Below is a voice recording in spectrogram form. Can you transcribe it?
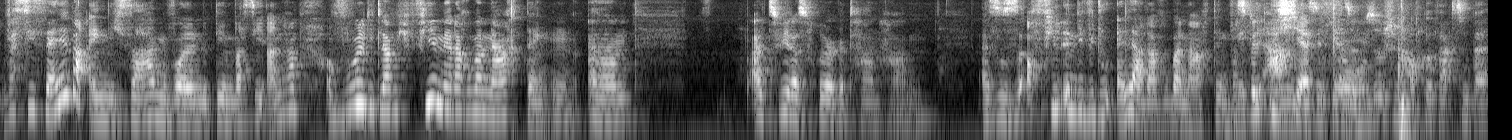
was sie selber eigentlich sagen wollen mit dem, was sie anhaben. Obwohl die, glaube ich, viel mehr darüber nachdenken, ähm, als wir das früher getan haben. Also auch viel individueller darüber nachdenken. Was ja, will ich jetzt? Die sind ja sowieso schon aufgewachsen bei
